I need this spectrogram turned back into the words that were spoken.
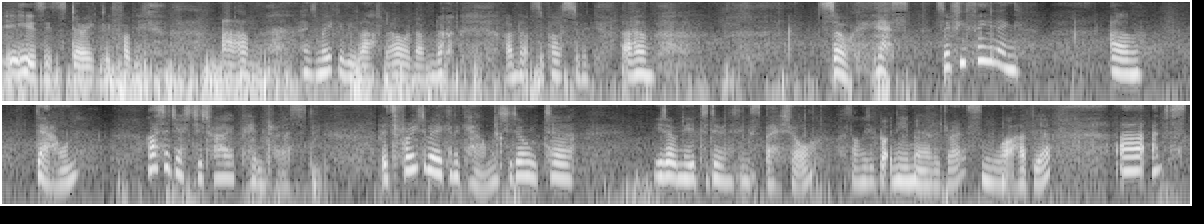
It is hysterically funny. Um, it's making me laugh now, and I'm not, I'm not supposed to be. Um, so yes, so if you're feeling um, down, I suggest you try Pinterest. It's free to make an account. You don't uh, you don't need to do anything special as long as you've got an email address and what have you. Uh, and just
